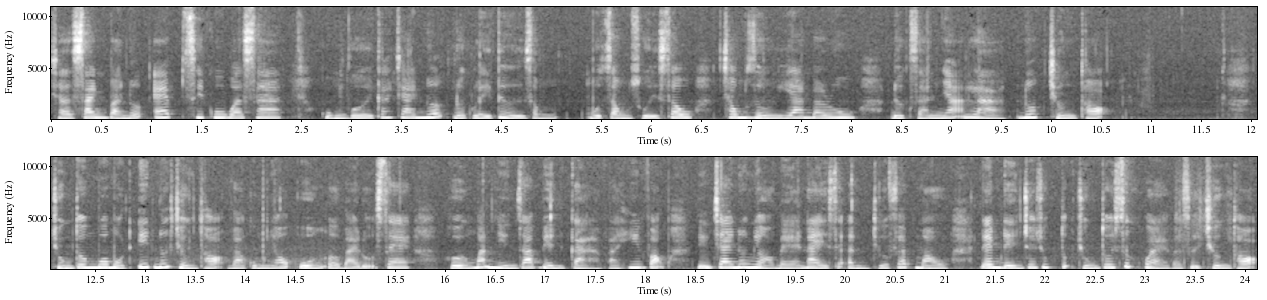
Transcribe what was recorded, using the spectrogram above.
trà xanh và nước ép shikuwasa, cùng với các chai nước được lấy từ dòng, một dòng suối sâu trong rừng Yanbaru, được dán nhãn là nước trường thọ. Chúng tôi mua một ít nước trường thọ và cùng nhau uống ở bãi đỗ xe, Hướng mắt nhìn ra biển cả và hy vọng những chai nước nhỏ bé này sẽ ẩn chứa phép màu, Đem đến cho chúng tôi sức khỏe và sự trường thọ,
